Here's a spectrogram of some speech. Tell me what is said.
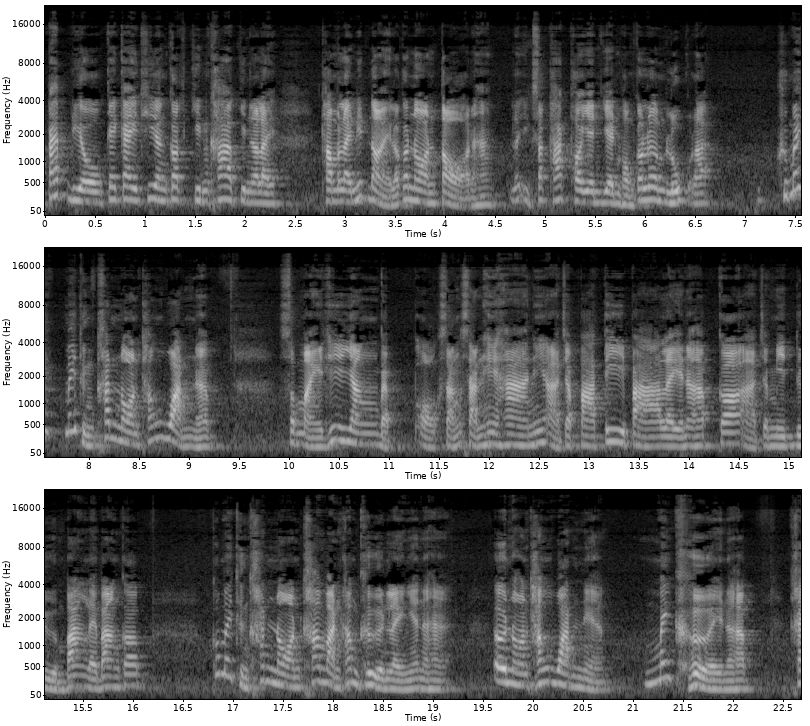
แป๊บเดียวใกล้ๆเที่ยงก็กินข้าวกินอะไรทำอะไรนิดหน่อยแล้วก็นอนต่อนะฮะแล้วอีกสักพักพอเย็นๆผมก็เริ่มลุกละคือไม่ไม่ถึงขั้นนอนทั้งวันนะครับ สมัยที่ยังแบบออกสังสรรค์เฮฮานี่อาจจะปาร์ตี้ปาอะไรนะครับ ก็อาจจะมีดื่มบ้างอะไรบ้างก็ ก็ไม่ถึงขั้นนอนข้ามวันข้ามคืนอะไรเงี้ยนะฮะเออนอนทั้งวันเนี่ย ไม่เคยนะครับ ใคร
